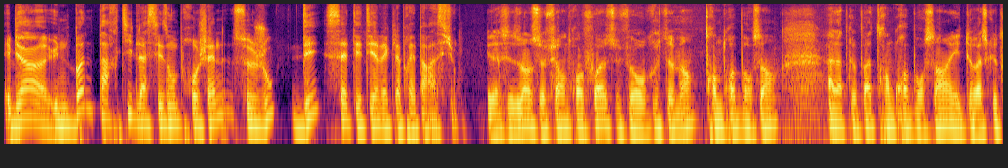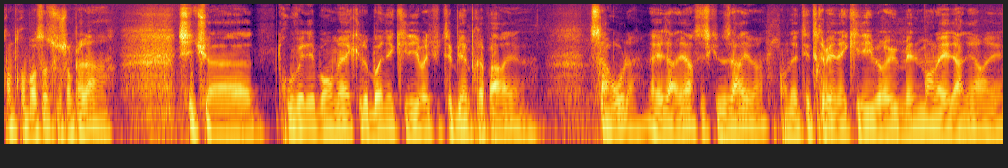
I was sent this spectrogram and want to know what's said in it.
eh bien, une bonne partie de la saison prochaine se joue dès cet été avec la préparation. Et la saison, se fait en trois fois. Se fait au recrutement, 33%. À la prépa, 33%. Et il te reste que 33% sur le championnat. hein. Si tu as trouvé les bons mecs, le bon équilibre et que tu t'es bien préparé, ça roule. L'année dernière, c'est ce qui nous arrive. hein. On été très bien équilibré humainement l'année dernière et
